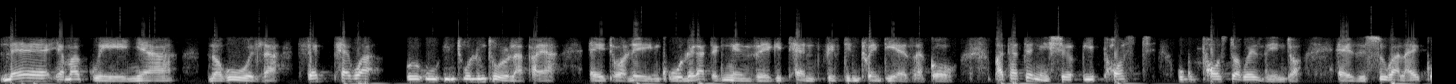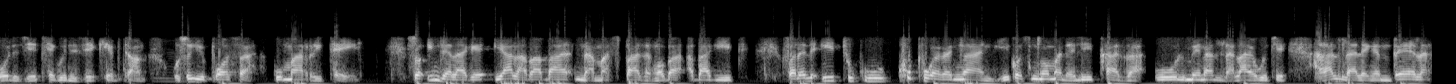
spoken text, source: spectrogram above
Le yamagwinya nokudla sekuphekwa intuluntulu lapha ya eyitole ezinkulu ekade kungenzeki 10 15 20 years ago. Bathathe ngisho ipost ukupostwa kwezinto ezisuka la eGoli ziye eThekwini ziye Cape Town usuyiposa kuma retail so indlela ke yalaba banamaspaza ngoba abakithi fanele ithi ukukhuphuka kancane. Yikho sincoma lelichaza uhulumeni alidlalayo ukuthi akalidlale ngempela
